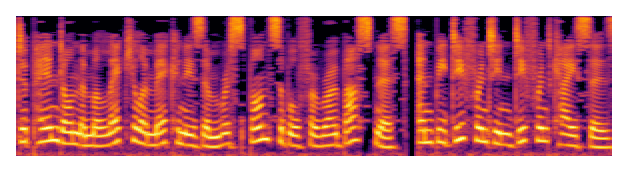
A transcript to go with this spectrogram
depend on the molecular mechanism responsible for robustness, and be different in different cases.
